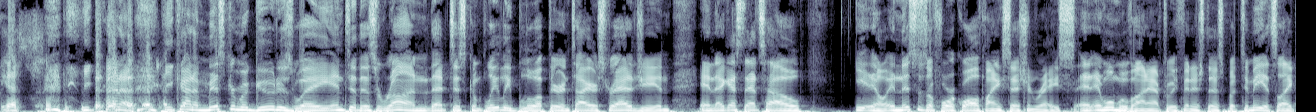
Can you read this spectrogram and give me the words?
Yes, he kind of he kind of Mr. Magooed his way into this run that just completely blew up their entire strategy, and and I guess that's how you know, and this is a four qualifying session race, and, and we'll move on after we finish this. But to me, it's like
